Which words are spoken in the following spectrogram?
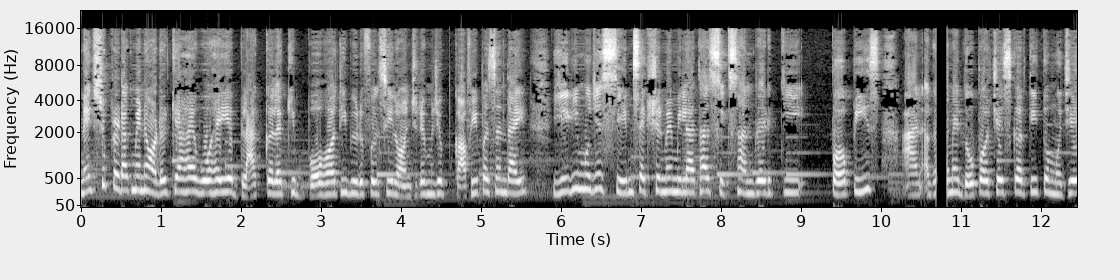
नेक्स्ट जो प्रोडक्ट मैंने ऑर्डर किया है, वो है ये ब्लैक कलर की बहुत ही ब्यूटीफुल सी लॉन्चरे मुझे काफ़ी पसंद आई। ये भी मुझे सेम सेक्शन में मिला था 600 की पर पीस एंड अगर मैं दो परचेज करती तो मुझे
